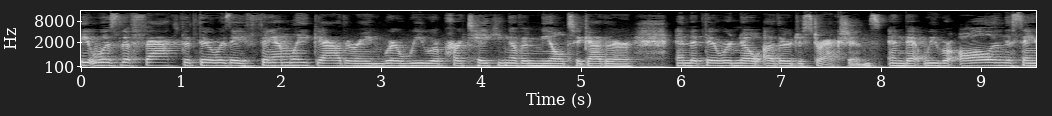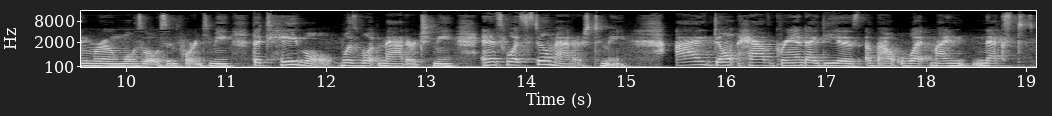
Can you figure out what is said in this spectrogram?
It was the fact that there was a family gathering where we were partaking of a meal together and that there were no other distractions and that we were all in the same room was what was important to me. The table was what mattered to me. And it's what still matters to me. I don't have grand ideas ideas about what my next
